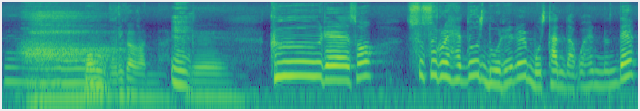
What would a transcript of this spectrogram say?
몸 무리가 갔나. 예. 예. 그래서 수술을 해도 노래를 못 한다고 했는데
